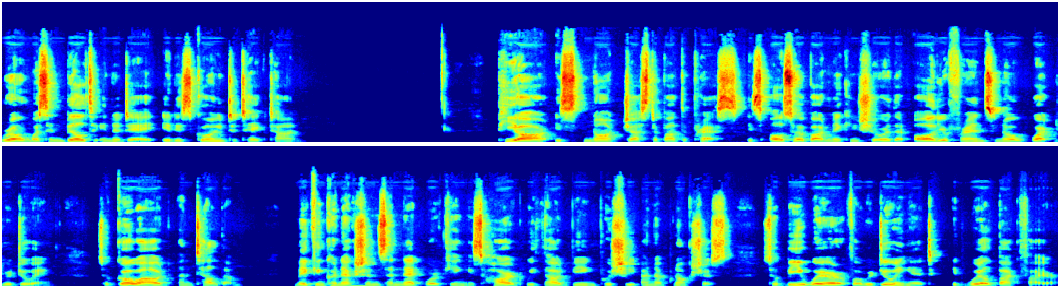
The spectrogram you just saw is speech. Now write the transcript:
Rome wasn't built in a day, it is going to take time. PR is not just about the press. It's also about making sure that all your friends know what you're doing. So go out and tell them. Making connections and networking is hard without being pushy and obnoxious. So beware of overdoing it, it will backfire.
